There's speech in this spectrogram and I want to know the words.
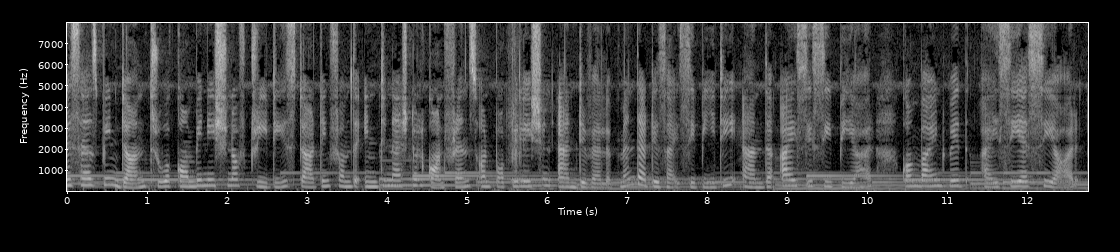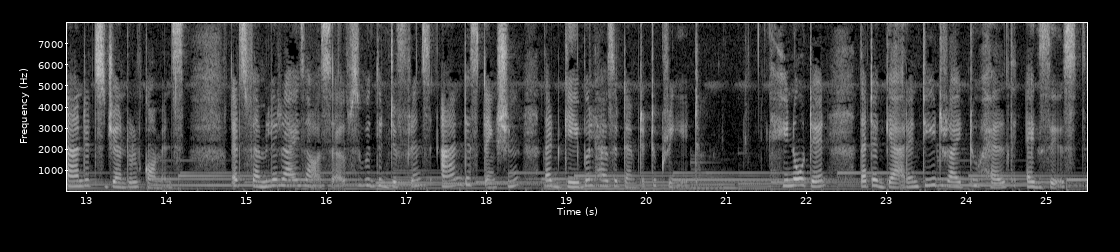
This has been done through a combination of treaties starting from the International Conference on Population and Development, that is ICPD, and the ICCPR combined with ICSCR and its general comments. Let's familiarize ourselves with the difference and distinction that Gable has attempted to create. He noted that a guaranteed right to health exists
